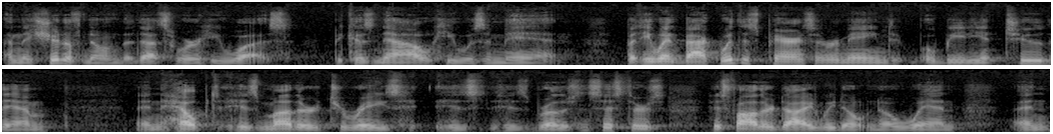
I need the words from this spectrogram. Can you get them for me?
And they should have known that that's where he was because now he was a man. But he went back with his parents and remained obedient to them and helped his mother to raise his, his brothers and sisters. His father died, we don't know when. And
